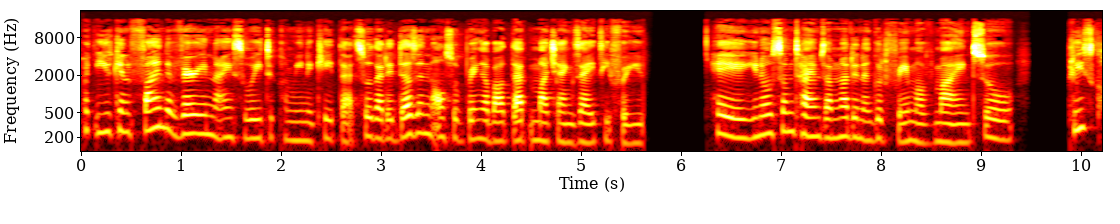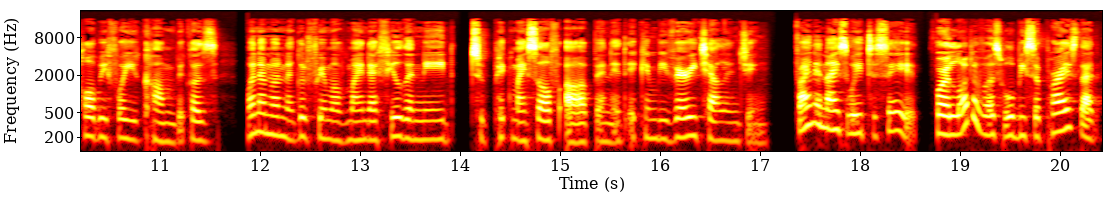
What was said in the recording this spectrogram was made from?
But you can find a very nice way to communicate that so that it doesn't also bring about that much anxiety for you. Hey, you know, sometimes I'm not in a good frame of mind. So please call before you come because when I'm not in a good frame of mind, I feel the need to pick myself up and it, it can be very challenging. Find a nice way to say it. For a lot of us, we'll be surprised that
